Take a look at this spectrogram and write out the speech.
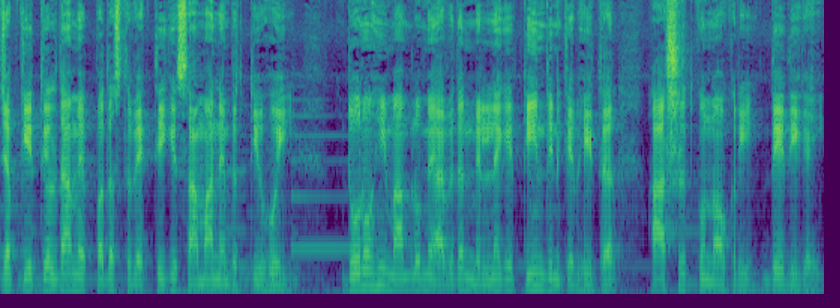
जबकि तिलदा में पदस्थ व्यक्ति की सामान्य मृत्यु हुई। दोनों ही मामलों में आवेदन मिलने के तीन दिन के भीतर आश्रित को नौकरी दे दी गई।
